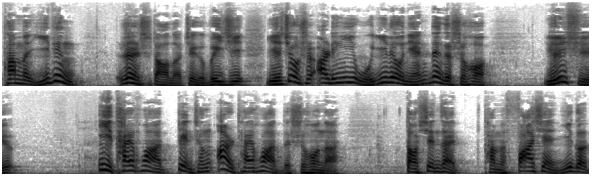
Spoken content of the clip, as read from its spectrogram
他们一定认识到了这个危机。也就是二零一五一六年那个时候，允许。一胎化变成二胎化的时候呢，到现在他们发现一个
